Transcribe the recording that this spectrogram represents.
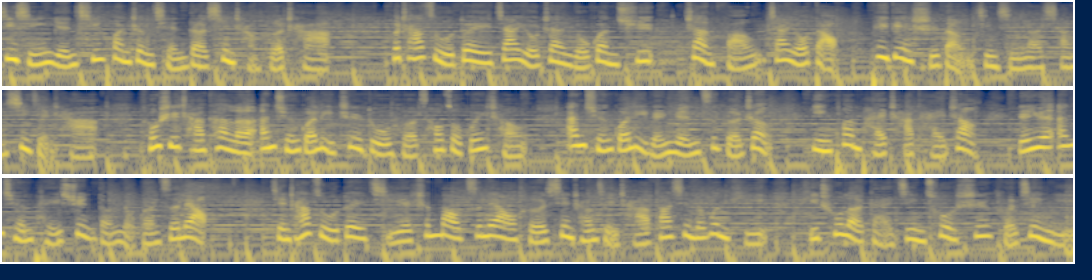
进行延期换证前的现场核查。核查组对加油站油罐区、站房、加油岛、配电室等进行了详细检查，同时查看了安全管理制度和操作规程、安全管理人员资格证、隐患排查台账、人员安全培训等有关资料。检查组对企业申报资料和现场检查发现的问题提出了改进措施和建议，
